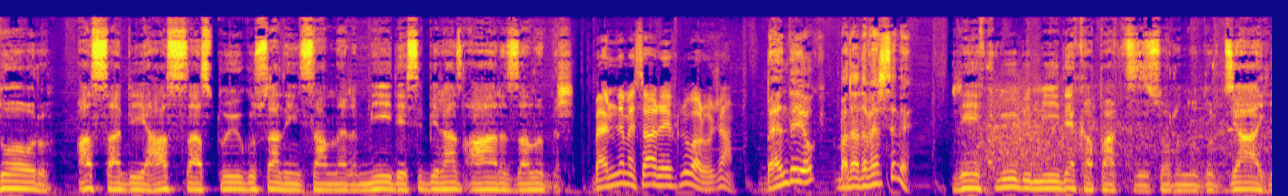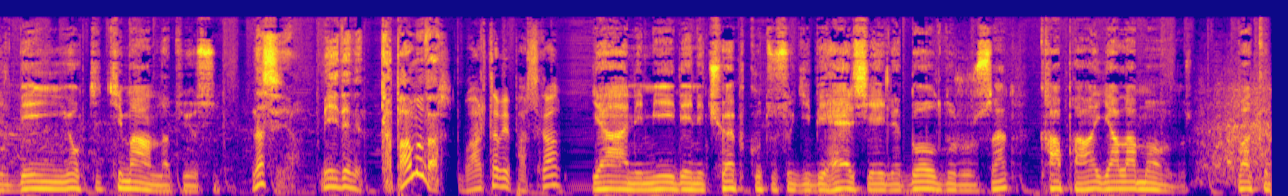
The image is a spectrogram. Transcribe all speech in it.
Doğru. Asabi, hassas, duygusal insanların midesi biraz arızalıdır. Bende mesela reflü var hocam. Bende yok. Bana da versene. Reflü bir mide kapakçısı sorunudur. Cahil, beyin yok ki kime anlatıyorsun? Nasıl ya? Midenin kapağı mı var? Var tabii Pascal. Yani mideni çöp kutusu gibi her şeyle doldurursan kapağı yalama olur. Bakın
